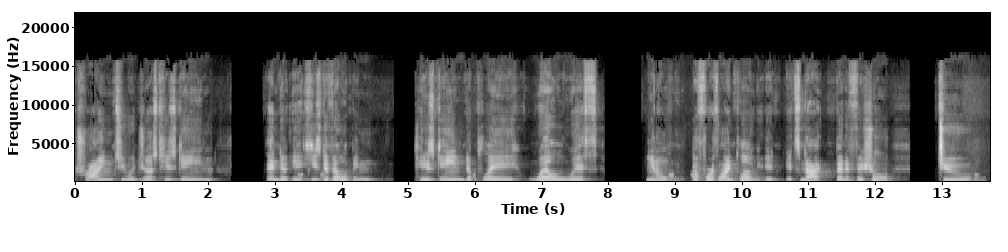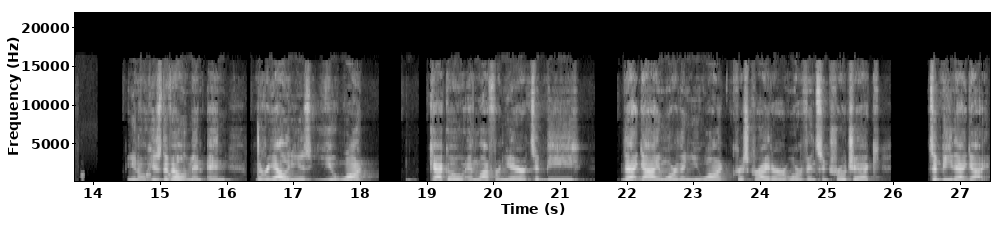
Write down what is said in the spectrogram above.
trying to adjust his game and de- he's developing his game to play well with you know a fourth line plug it it's not beneficial to you know his development and the reality is you want Kakko and Lafreniere to be that guy more than you want Chris Kreider or Vincent Trocheck to be that guy.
